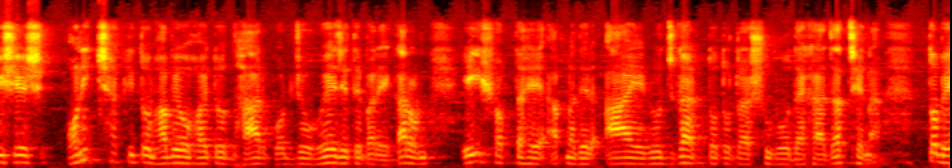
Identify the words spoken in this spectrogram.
বিশেষ অনিচ্ছাকৃতভাবেও হয়তো ধার কর্য হয়ে যেতে পারে, কারণ এই সপ্তাহে আপনাদের আয় রোজগার ততটা শুভ দেখা যাচ্ছে না। তবে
